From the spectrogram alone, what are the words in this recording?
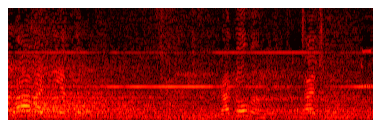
справа нету. Готовы? Начали.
